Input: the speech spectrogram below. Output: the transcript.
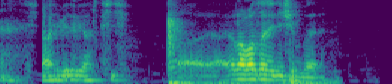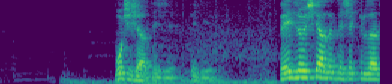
Şahibeli bir artış. Ramazan Edition be. Boş iş artıcı. Peki. Reis'e hoş geldin. Teşekkürler.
